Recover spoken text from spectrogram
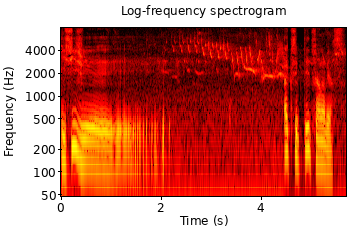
Ici, j'ai accepté de faire l'inverse.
